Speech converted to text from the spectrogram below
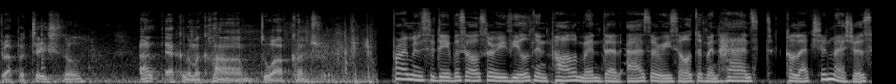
reputational and economic harm to our country. Prime Minister Davis also revealed in Parliament that as a result of enhanced collection measures,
